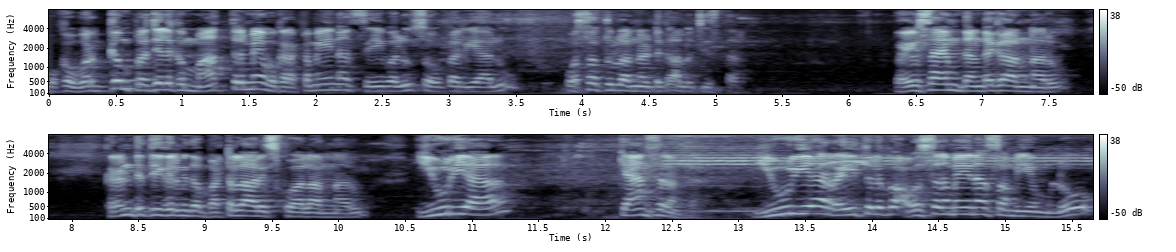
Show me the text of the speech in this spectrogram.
ఒక వర్గం ప్రజలకు మాత్రమే ఒక రకమైన సేవలు సౌకర్యాలు వసతులు అన్నట్టుగా ఆలోచిస్తారు. వ్యవసాయం దండగా అన్నారు. కరెంటు తీగల మీద బట్టలు ఆరేసుకోవాలా అన్నారు. యూరియా క్యాన్సర్ అంటారు. యూరియా రైతులకు అవసరమైన సమయంలో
